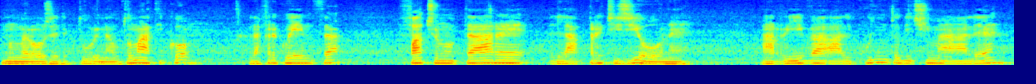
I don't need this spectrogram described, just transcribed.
numerose letture in automatico la frequenza faccio notare la precisione. Arriva al quinto decimale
